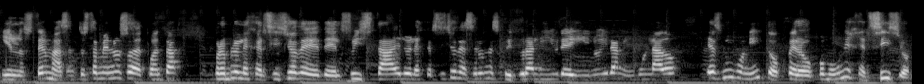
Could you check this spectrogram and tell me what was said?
y en los temas. Entonces también nos da cuenta por ejemplo, el ejercicio del freestyle o el ejercicio de hacer una escritura libre y no ir a ningún lado es muy bonito, pero como un ejercicio.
